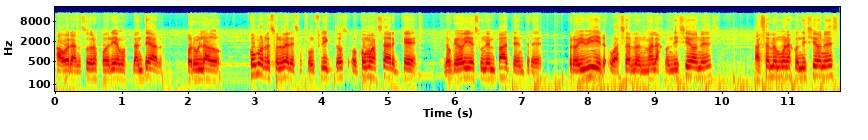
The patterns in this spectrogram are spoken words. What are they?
Ahora nosotros podríamos plantear, por un lado, cómo resolver esos conflictos o cómo hacer que lo que hoy es un empate entre prohibir o hacerlo en malas condiciones, hacerlo en buenas condiciones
